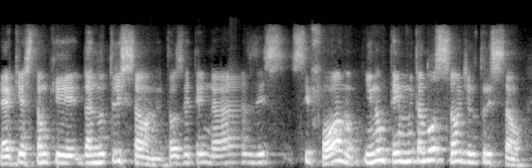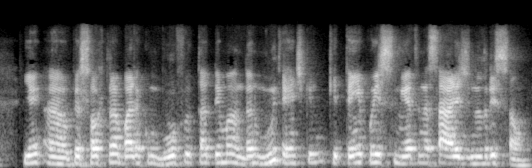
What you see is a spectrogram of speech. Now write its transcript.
é a questão que, da nutrição. Né? Então, os veterinários eles se formam e não têm muita noção de nutrição. E uh, o pessoal que trabalha com búfalo está demandando muita gente que, que tenha conhecimento nessa área de nutrição.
